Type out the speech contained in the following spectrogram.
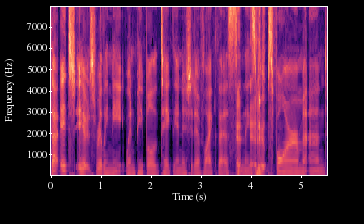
that it's it's really neat when people take the initiative like this and, And- these and groups form, and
